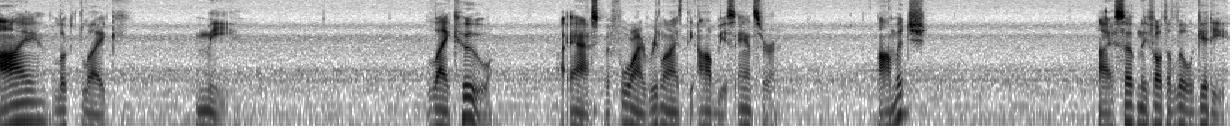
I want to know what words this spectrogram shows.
I looked like... me. Like who? I asked before I realized the obvious answer. Homage? I suddenly felt a little giddy.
